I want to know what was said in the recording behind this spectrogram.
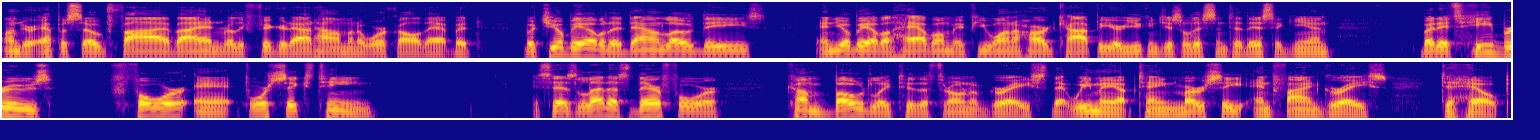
under episode 5 i hadn't really figured out how i'm going to work all that but but you'll be able to download these and you'll be able to have them if you want a hard copy or you can just listen to this again. But it's hebrews 4 and 416 it says let us therefore come boldly to the throne of grace that we may obtain mercy and find grace to help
